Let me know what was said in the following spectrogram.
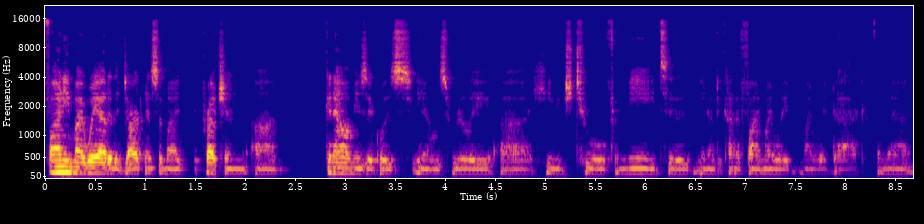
finding my way out of the darkness of my depression. Um, Gnawa music was you know was really a huge tool for me to you know to kind of find my way my way back from that.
